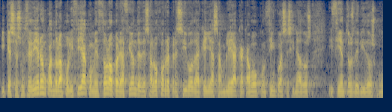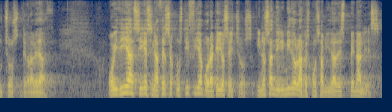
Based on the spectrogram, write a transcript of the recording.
y que se sucedieron cuando la policía comenzó la operación de desalojo represivo de aquella asamblea que acabó con cinco asesinados y cientos de heridos, muchos de gravedad. Hoy día sigue sin hacerse justicia por aquellos hechos y no se han dirimido las responsabilidades penales.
